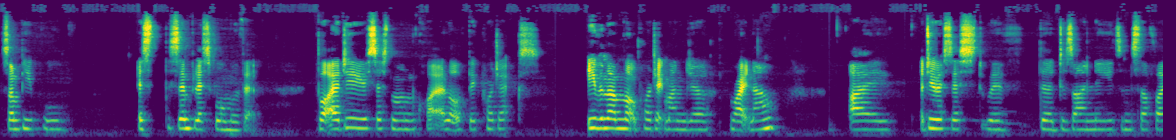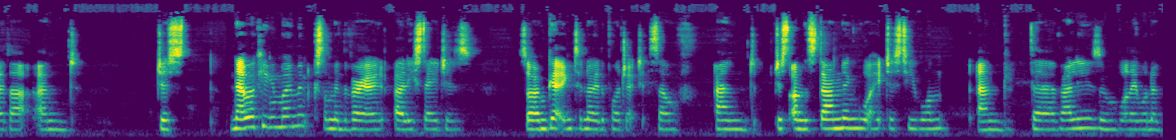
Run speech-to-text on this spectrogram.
some people it's the simplest form of it. But I do assist on quite a lot of big projects. Even though I'm not a project manager right now, I, I do assist with the design leads and stuff like that and just networking at the moment because I'm in the very early stages. So I'm getting to know the project itself and just understanding what HS2 want and their values and what they want to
